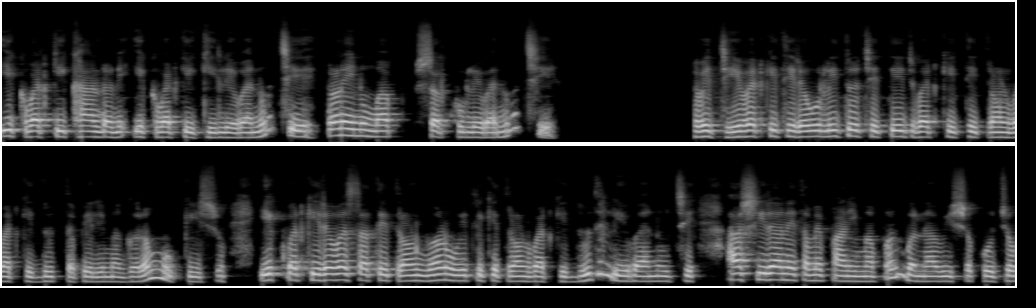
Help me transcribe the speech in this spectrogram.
એક વાટકી ખાંડ અને એક વાટકી ઘી લેવાનું છે. ત્રણેયનું માપ સરખું લેવાનું છે. હવે જે વાટકીથી રવો લીધો છે તે જ વાટકીથી ત્રણ વાટકી દૂધ તપેલીમાં ગરમ મૂકીશું. એક વાટકી રવા સાથે ત્રણ ગણું એટલે કે ત્રણ વાટકી દૂધ લેવાનું છે. આ શીરાને તમે પાણીમાં પણ બનાવી શકો છો.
